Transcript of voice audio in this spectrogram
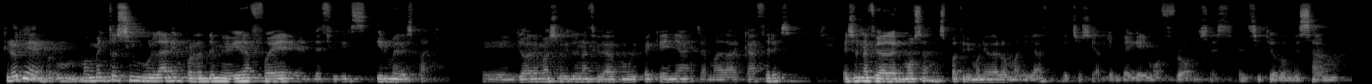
creo que un momento singular importante en mi vida fue el decidir irme de España. Eh, yo además soy de una ciudad muy pequeña llamada Cáceres. Es una ciudad hermosa, es patrimonio de la humanidad. De hecho, si alguien ve Game of Thrones, es el sitio donde Sam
